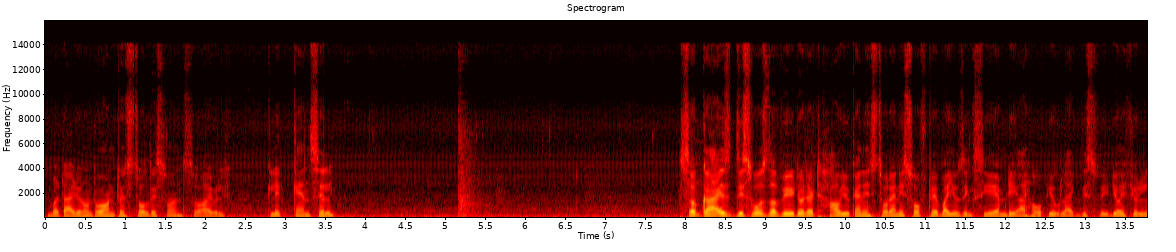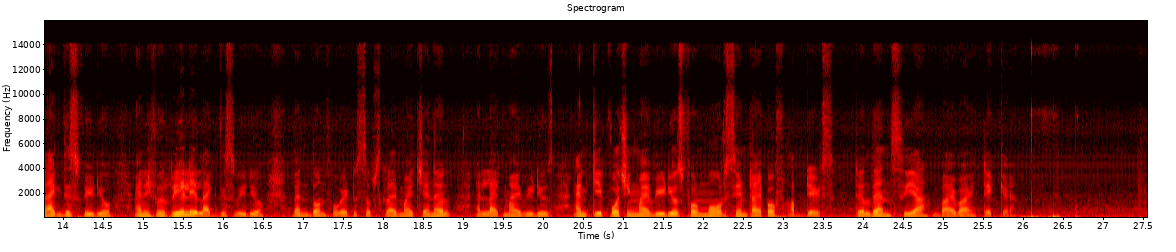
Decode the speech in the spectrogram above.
But I do not want to install this one so I will click cancel so guys this was the video that how you can install any software by using cmd i hope you like this video. If you like this video and if you really like this video then don't forget to subscribe my channel and like my videos. And keep watching my videos for more same type of updates. Till then see ya. Bye bye take care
